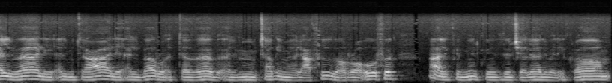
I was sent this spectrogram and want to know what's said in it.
الوالي المتعالي البر التواب المنتقم العفو الرؤوف مالك الملك ذو الجلال والإكرام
